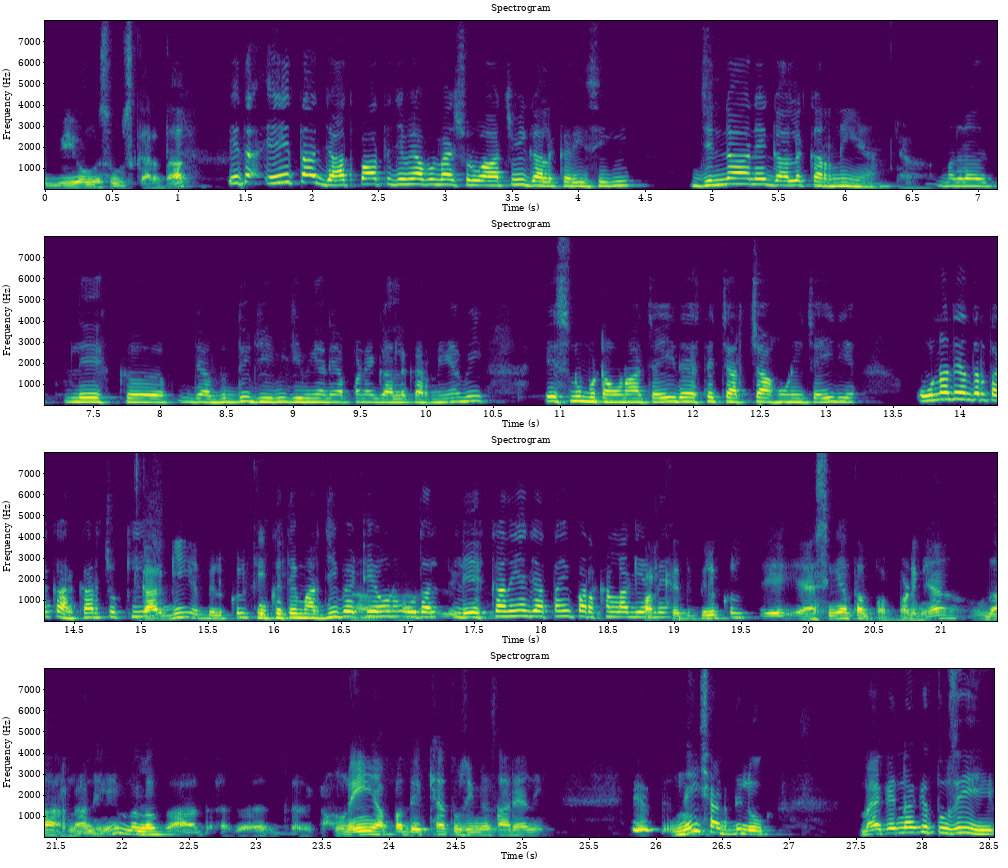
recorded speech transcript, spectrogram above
ਵੀ ਉਹ ਮਹਿਸੂਸ ਕਰਦਾ। ਇਹ ਤਾਂ ਇਹ ਤਾਂ ਜਾਤ ਪਾਤ ਜਿਵੇਂ ਆਪਾਂ ਮੈਂ ਸ਼ੁਰੂਆਤ 'ਚ ਵੀ ਗੱਲ ਕਰੀ ਸੀਗੀ ਜਿਨ੍ਹਾਂ ਨੇ ਗੱਲ ਕਰਨੀ ਆ ਮਤਲਬ ਲੇਖਕ ਜਾਂ ਬੁੱਧੀਜੀਵੀ ਜੀਵੀਆਂ ਨੇ ਆਪਾਂ ਨੇ ਗੱਲ ਕਰਨੀ ਆ ਵੀ ਇਸ ਨੂੰ ਮਟਾਉਣਾ ਚਾਹੀਦਾ ਇਸ ਤੇ ਚਰਚਾ ਹੋਣੀ ਚਾਹੀਦੀ ਹੈ ਉਹਨਾਂ ਦੇ ਅੰਦਰ ਤਾਂ ਘਰ ਕਰ ਚੁੱਕੀ ਹੈ ਕਰ ਗਈ ਹੈ ਬਿਲਕੁਲ ਉਹ ਕਿਤੇ ਮਰਜ਼ੀ ਬੈਠੇ ਹੋਣ ਉਹ ਤਾਂ ਹਾਂ। ਲੇਖਕਾਂ ਦੀਆਂ ਜਾਤਾਂ ਹੀ ਪਰਖਣ ਲੱਗ ਜਾਂਦੇ ਪਰਖੇ ਬਿਲਕੁਲ ਇਹ ਐਸੀਆਂ ਤਾਂ ਬੜੀਆਂ ਉਦਾਹਰਨਾਂ ਨੇ ਮਤਲਬ ਹੁਣੇ ਹੀ ਆਪਾਂ ਦੇਖਿਆ ਤੁਸੀਂ ਮੈਂ ਸਾਰਿਆਂ ਨੇ। ਇਹ ਨਹੀਂ ਛੱਡਦੇ ਲੋਕ। ਮੈਂ ਕਹਿੰਦਾ ਕਿ ਤੁਸੀਂ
